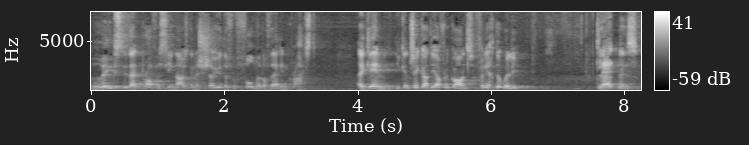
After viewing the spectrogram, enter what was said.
links to that prophecy, and now he's going to show you the fulfillment of that in Christ. Again, you can check out the Afrikaans, vreugdeolie, gladness.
